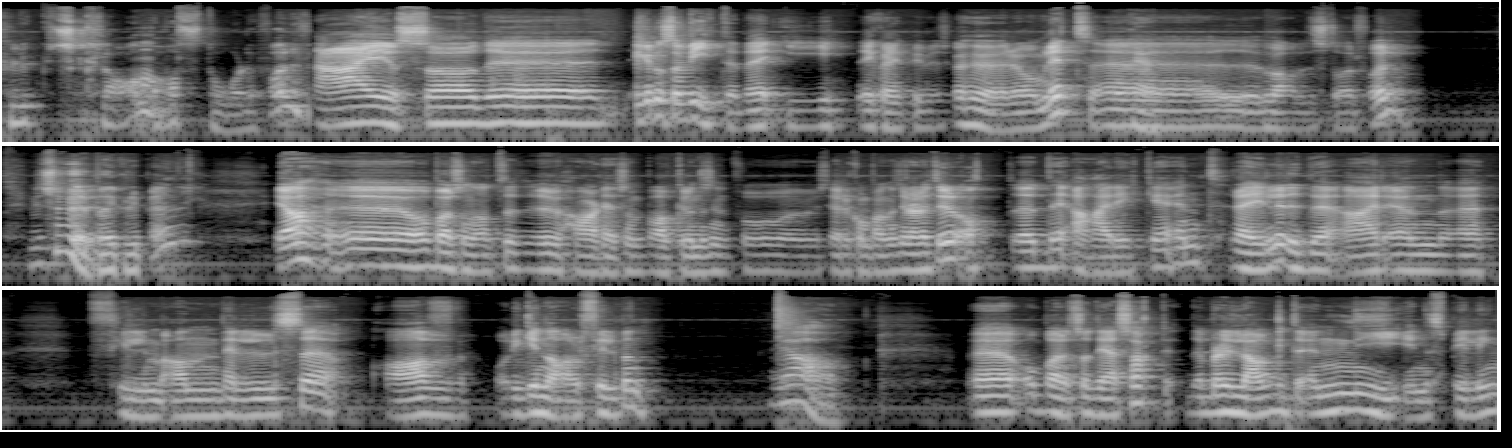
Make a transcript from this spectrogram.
Klux Klan, hva står det for? Nei, så det Jeg kan også vite det i det klippet vi skal høre om litt. Eh, hva det står for. Hvis du hører på det klippet, Henrik? Ja, eh, og bare sånn at du har det som bakgrunnsinfo, kjære lytter, at eh, det er ikke en trailer, det er en eh, filmanmeldelse av originalfilmen. Ja. Og bare så det er sagt, det ble lagd en nyinnspilling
